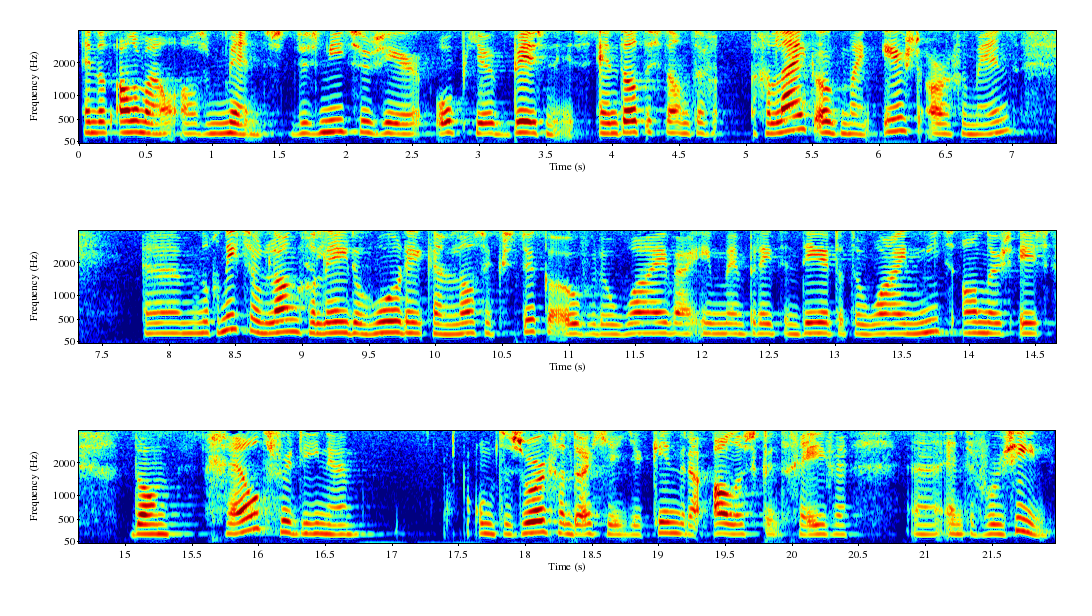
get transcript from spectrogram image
En dat allemaal als mens, dus niet zozeer op je business. En dat is dan tegelijk ook mijn eerste argument. Um, nog niet zo lang geleden hoorde ik en las ik stukken over de why, waarin men pretendeert dat de why niets anders is dan geld verdienen om te zorgen dat je je kinderen alles kunt geven uh, en te voorzien.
